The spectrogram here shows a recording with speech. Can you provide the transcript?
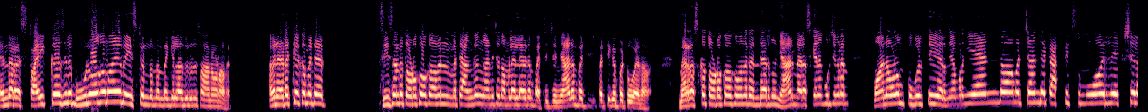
എന്താ പറയുക സ്ട്രൈക്കേഴ്സിൽ ഭൂലോകമായ വേസ്റ്റ് ഉണ്ടെന്നുണ്ടെങ്കിൽ അതിലൊരു സാധനമാണ് അവൻ. അവൻ ഇടയ്ക്കൊക്കെ മറ്റേ സീസണിന്റെ തുടക്കമൊക്കെ അവൻ മറ്റേ അംഗം കാണിച്ച് നമ്മളെല്ലാവരും പറ്റിച്ചു ഞാനും പറ്റി പറ്റിക്കപ്പെട്ടു പോയതാണ്. മെറസ്ക തുടക്കമൊക്കെ വന്നിട്ട് എന്തായിരുന്നു? ഞാൻ മെറസ്കിനെ കുറിച്ച് ഇങ്ങനെ വാനോളം പുകഴ്ത്തിയായിരുന്നു ഞാൻ പറഞ്ഞു എന്താ മച്ചാന്റെ ടാക്ടിക്സ് ഒരു രക്ഷല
